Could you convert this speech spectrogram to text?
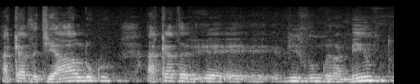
a cada diálogo, a cada eh, eh, vislumbramento,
